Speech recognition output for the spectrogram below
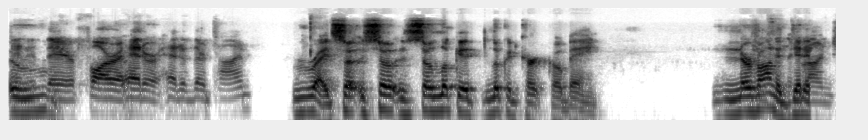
and if they're far ahead or ahead of their time? Right. So so so look at look at Kurt Cobain. Nirvana didn't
